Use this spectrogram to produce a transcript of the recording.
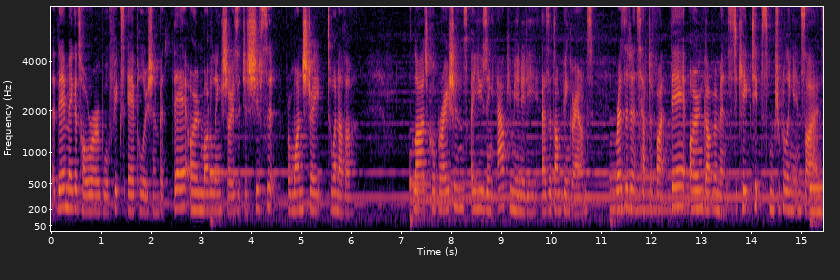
that their mega toll road will fix air pollution, but their own modelling shows it just shifts it from one street to another. Large corporations are using our community as a dumping ground. Residents have to fight their own governments to keep tips from tripling in size.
